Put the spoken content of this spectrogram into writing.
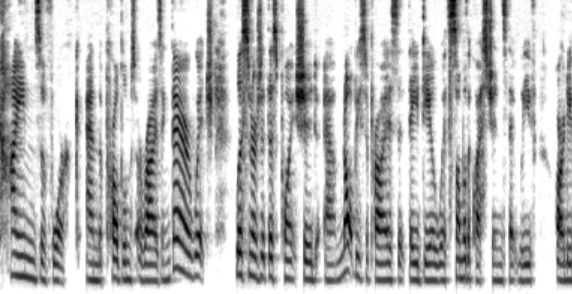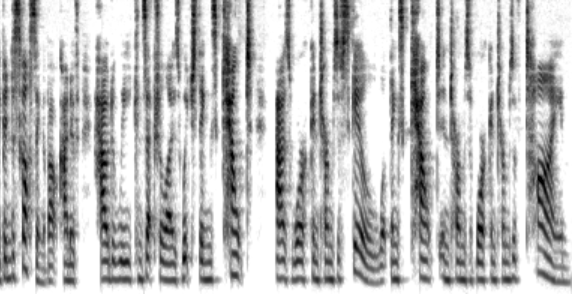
kinds of work and the problems arising there, which listeners at this point should um, not be surprised that they deal with some of the questions that we've already been discussing about kind of how do we conceptualize which things count as work in terms of skill, what things count in terms of work in terms of time.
